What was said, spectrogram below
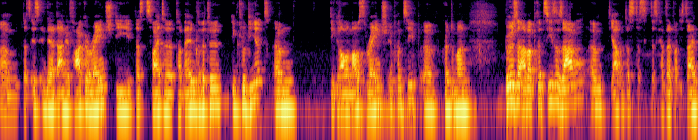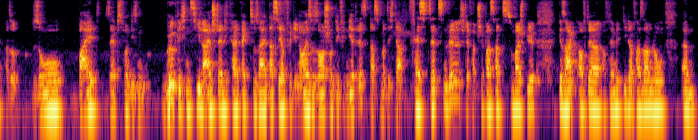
Ähm, das ist in der Daniel Farke Range, die das zweite Tabellendrittel inkludiert. Ähm, die graue Maus Range im Prinzip, äh, könnte man böse, aber präzise sagen. Ähm, ja, und das, das, das kann es einfach nicht sein. Also so weit selbst von diesem möglichen Ziel Einstelligkeit weg zu sein, das ja für die neue Saison schon definiert ist, dass man sich da festsetzen will. Stefan Schippers hat es zum Beispiel gesagt auf der, auf der Mitgliederversammlung. Ähm,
